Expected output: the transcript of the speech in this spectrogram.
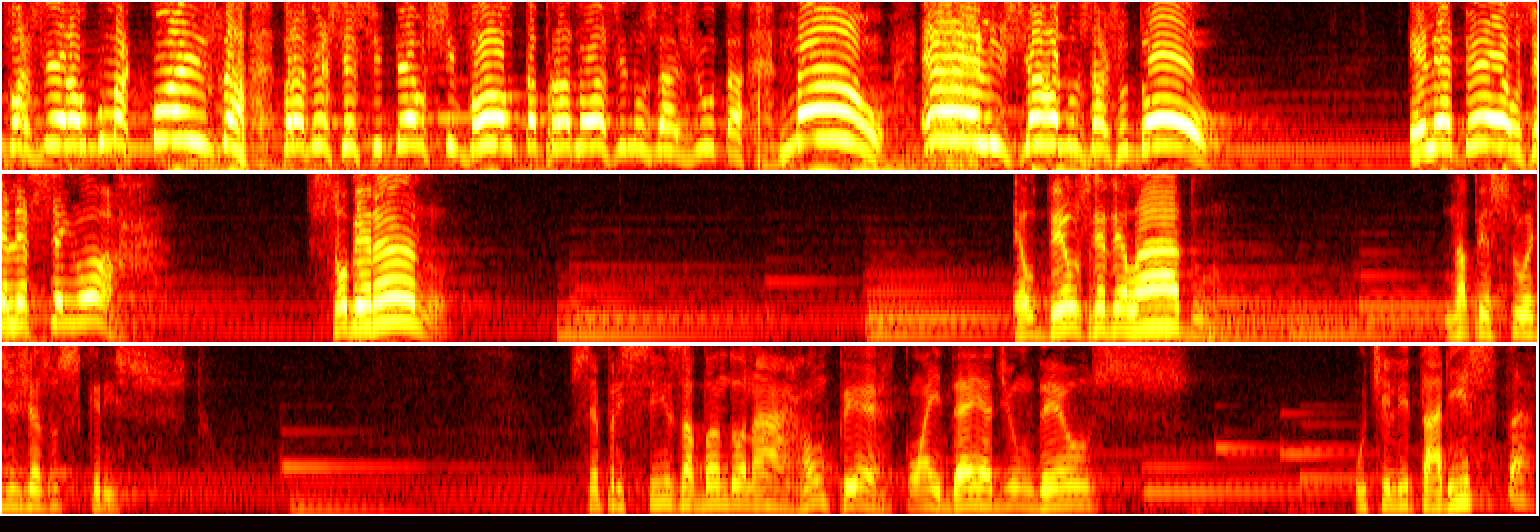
fazer alguma coisa para ver se esse Deus se volta para nós e nos ajuda. Não, Ele já nos ajudou. Ele é Deus, Ele é Senhor soberano. É o Deus revelado na pessoa de Jesus Cristo. Você precisa abandonar, romper com a ideia de um Deus utilitarista,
